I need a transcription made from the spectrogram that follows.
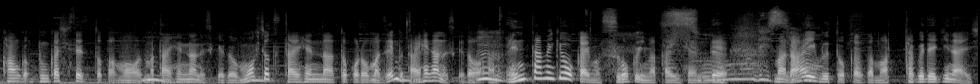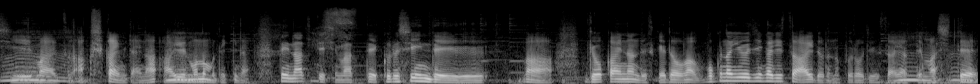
観光文化施設とかも、まあ、大変なんですけど、うん、もう一つ大変なところ、まあ、全部大変なんですけど、うん、あのエンタメ業界もすごく今大変でまあ、ライブとかが全くできないし、まあ、その握手会みたいなああいうものもできない、ってなってしまって苦しんでいるまあ、業界なんですけど、まあ、僕の友人が実はアイドルのプロデューサーやってまして、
